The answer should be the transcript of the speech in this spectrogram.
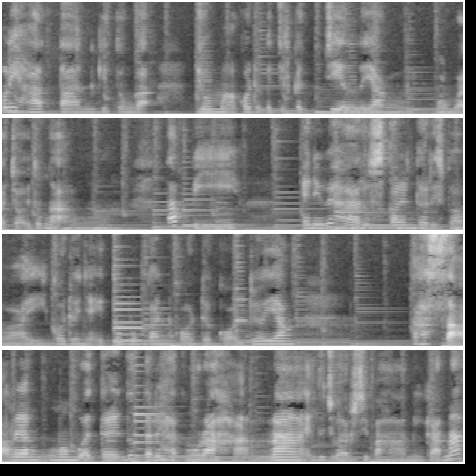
kelihatan gitu nggak cuma kode kecil-kecil yang membuat cowok itu nggak nge tapi anyway harus kalian garis bawahi kodenya itu bukan kode-kode yang kasar yang membuat kalian itu terlihat murahan. Nah itu juga harus dipahami karena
